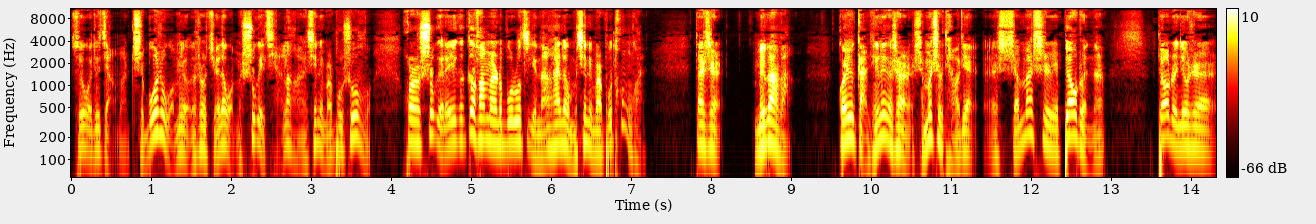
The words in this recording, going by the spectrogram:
所以我就讲嘛，只不过是我们有的时候觉得我们输给钱了，好像心里边不舒服，或者输给了一个各方面都不如自己男孩子，我们心里边不痛快。但是没办法。关于感情这个事儿，什么是条件？呃，什么是标准呢？标准就是，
